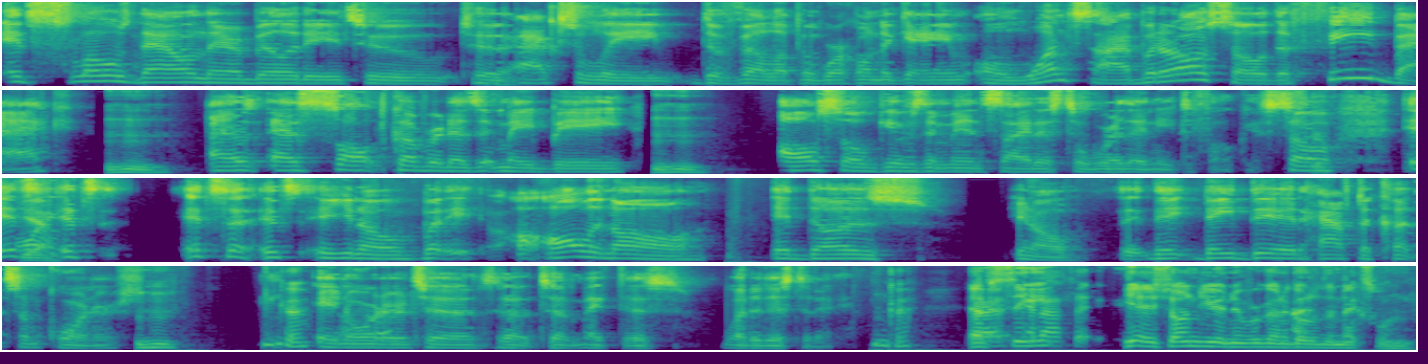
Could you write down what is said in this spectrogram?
it slows down their ability to to actually develop and work on the game on one side, but it also the feedback hmm as as salt covered as it may be Mhm. Also gives them insight as to where they need to focus. So it's Yeah. it's it's a it's you know, but it, all in all, it does you know they they did have to cut some corners Mhm. Okay. in order to to to make this what it is today. Okay. FC. can I say- Yeah, it's on you, and then we're going to go to the next one.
